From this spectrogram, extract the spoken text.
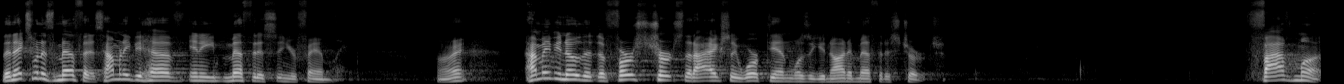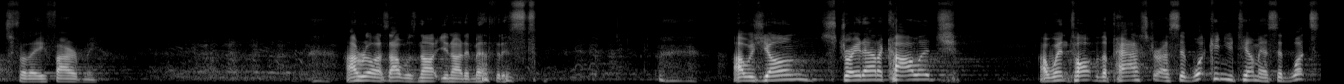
The next one is Methodist. How many of you have any Methodists in your family? All right. How many of you know that the first church that I actually worked in was a United Methodist church? Five months for they fired me. I realized I was not United Methodist. I was young, straight out of college. I went and talked to the pastor. I said, What can you tell me? I said, What's,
